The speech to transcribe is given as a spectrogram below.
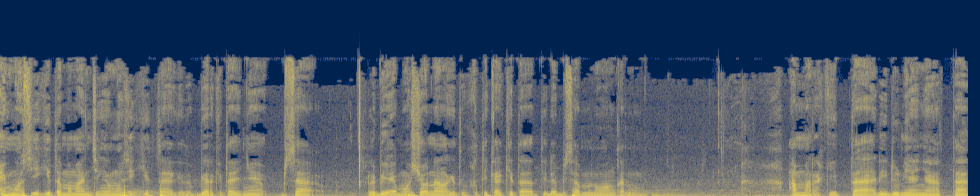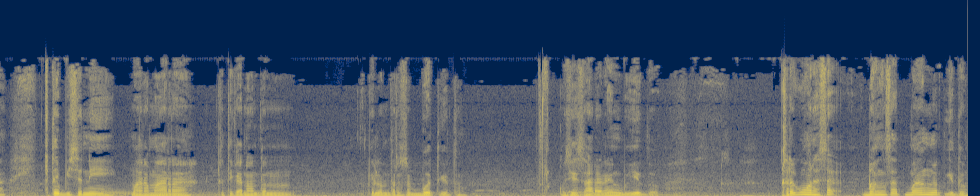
emosi kita memancing emosi kita gitu. Biar kitanya bisa lebih emosional gitu. Ketika kita tidak bisa menuangkan amarah kita di dunia nyata kita bisa nih marah-marah ketika nonton film tersebut gitu. Aku sih saranin begitu. Karena gue ngerasa bangsat banget gitu.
